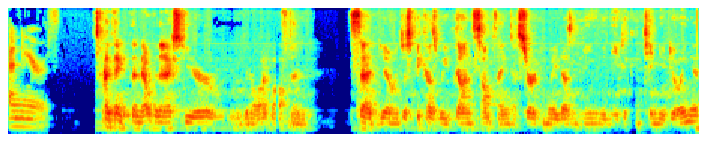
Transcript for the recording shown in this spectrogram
10 years? I think then over the next year, you know, I've often said, you know, just because we've done something a certain way doesn't mean we need to continue doing it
